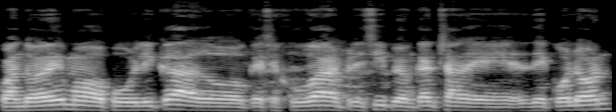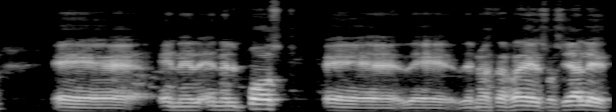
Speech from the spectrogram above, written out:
cuando hemos publicado que se jugaba en principio en cancha de, de Colón, eh, en, el, en, el, post eh, de, de, nuestras redes sociales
